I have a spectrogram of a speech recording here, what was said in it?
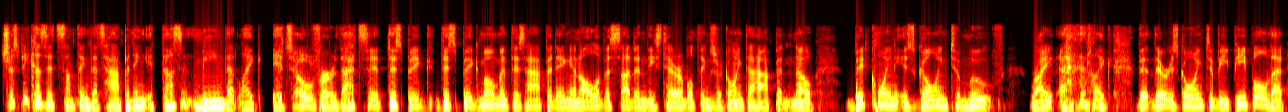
just because it's something that's happening it doesn't mean that like it's over that's it this big this big moment is happening and all of a sudden these terrible things are going to happen no bitcoin is going to move right? like that there is going to be people that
